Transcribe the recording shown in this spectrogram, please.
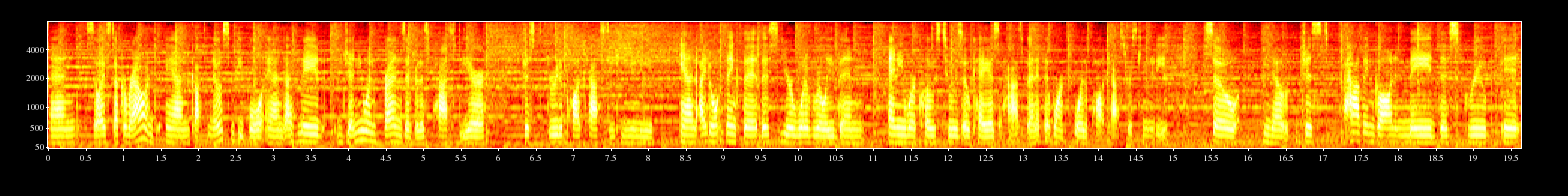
And so I stuck around and got to know some people, and I've made genuine friends over this past year just through the podcasting community. And I don't think that this year would have really been anywhere close to as okay as it has been if it weren't for the podcasters community. So, you know, just having gone and made this group, it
